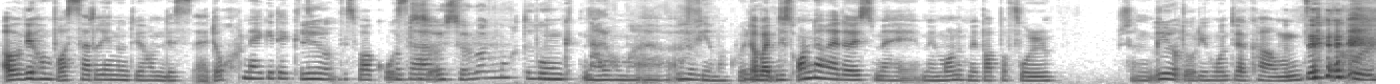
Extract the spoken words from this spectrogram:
aber wir haben Wasser drin und wir haben das äh, Dach gedeckt. Ja. Das war ein großer Habt ihr das alles selber gemacht? Oder? Punkt. Nein, da haben wir eine, eine ja. Firma geholt. Aber das andere, da ist mein, mein Mann und mein Papa voll sind da die Handwerker und cool.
